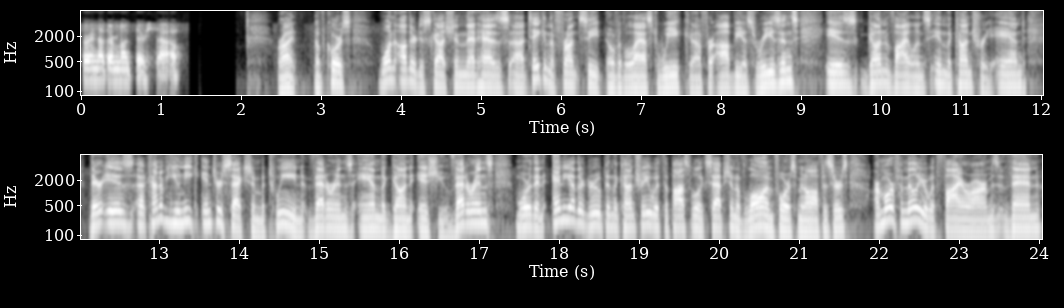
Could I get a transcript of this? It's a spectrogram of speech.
for another month or so. Right. Of course, one other discussion that has uh, taken the front seat over the last week uh, for obvious reasons is gun violence in the country. And there is a kind of unique intersection between veterans and the gun issue. Veterans, more than any other group in the country, with the possible exception of law enforcement officers, are more familiar with firearms than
